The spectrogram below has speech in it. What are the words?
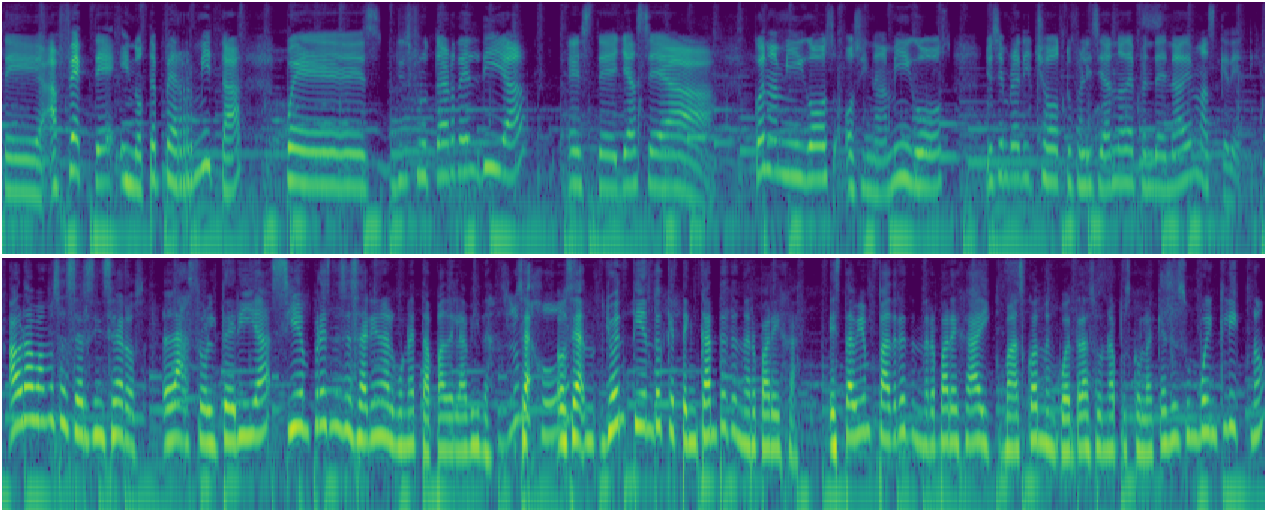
te afecte y no te permita, pues, disfrutar del día, este, ya sea con amigos o sin amigos. Yo siempre he dicho, tu felicidad no depende de nadie más que de ti. Ahora vamos a ser sinceros, la soltería siempre es necesaria en alguna etapa de la vida. Es lo o, sea, mejor. o sea, yo entiendo que te encante tener pareja. Está bien padre tener pareja y más cuando encuentras una pues con la que haces un buen clic, ¿no?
